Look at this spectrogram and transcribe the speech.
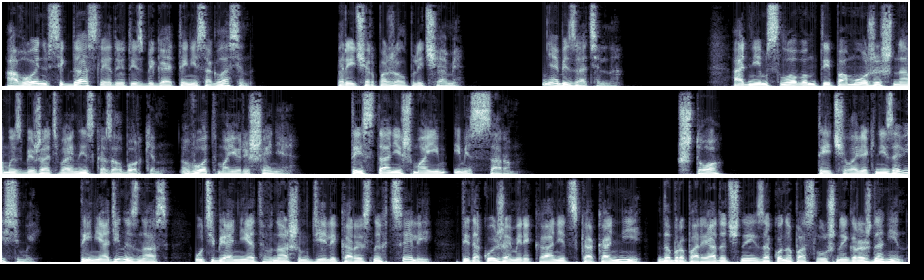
А войн всегда следует избегать, ты не согласен? Ричард пожал плечами. Не обязательно. «Одним словом, ты поможешь нам избежать войны», — сказал Боркин. «Вот мое решение. Ты станешь моим эмиссаром». «Что? Ты человек независимый. Ты не один из нас. У тебя нет в нашем деле корыстных целей. Ты такой же американец, как они, добропорядочный, законопослушный гражданин.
